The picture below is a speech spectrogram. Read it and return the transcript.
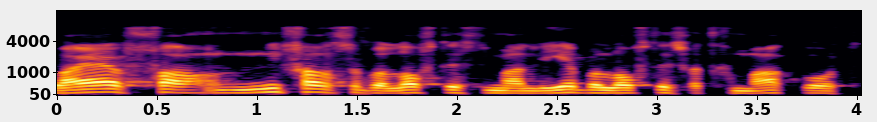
baie val, nie valse beloftes nie maar leë beloftes wat gemaak word.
